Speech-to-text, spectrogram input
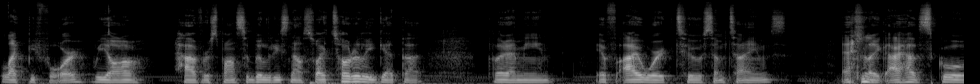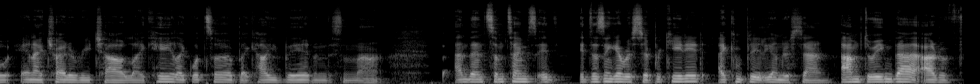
like before. We all have responsibilities now, so I totally get that. But I mean, if I work too sometimes and like I have school and I try to reach out like, hey, like what's up? Like how you been and this and that. And then sometimes it it doesn't get reciprocated. I completely understand. I'm doing that out of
